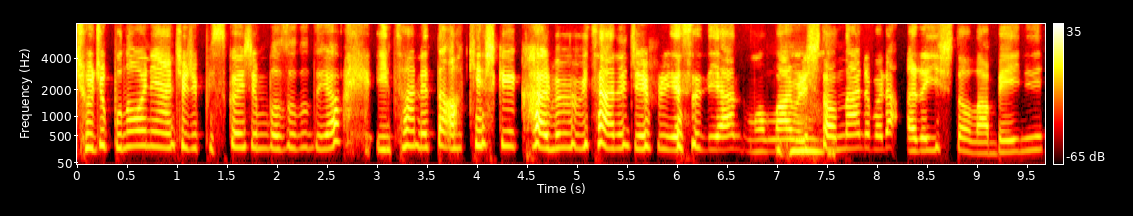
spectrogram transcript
Çocuk bunu oynayan çocuk psikolojim bozuldu diyor. İnternette ah keşke kalbime bir tane Jeffrey yese diyen mallar var. İşte onlar da böyle arayışta olan beyni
